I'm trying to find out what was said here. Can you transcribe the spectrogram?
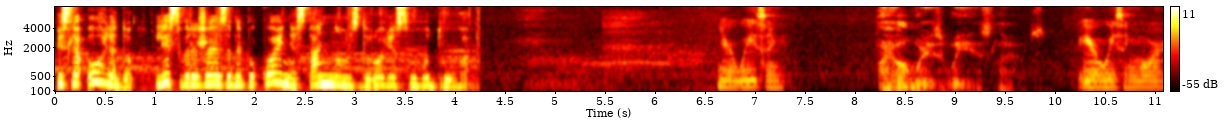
Після огляду ліс виражає занепокоєння станом здоров'я свого друга. You're wheezing. I always wheeze, Liz. You're wheezing more.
